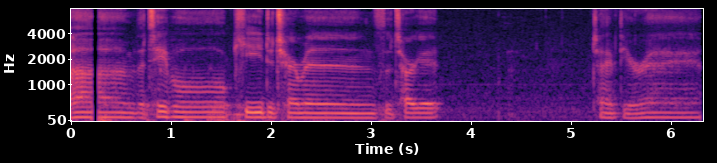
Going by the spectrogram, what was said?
Um, the table key determines the target type the array.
